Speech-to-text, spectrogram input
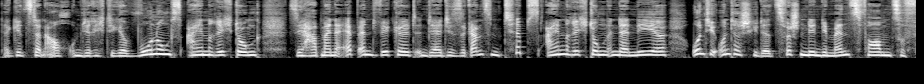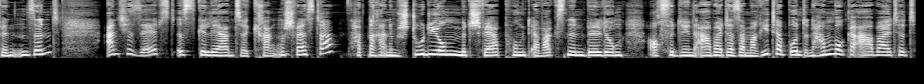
Da geht es dann auch um die richtige Wohnungseinrichtung. Sie haben eine App entwickelt, in der diese ganzen Tipps, Einrichtungen in der Nähe Nähe und die Unterschiede zwischen den Demenzformen zu finden sind. Antje selbst ist gelernte Krankenschwester, hat nach einem Studium mit Schwerpunkt Erwachsenenbildung auch für den Arbeiter-Samariter-Bund in Hamburg gearbeitet,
